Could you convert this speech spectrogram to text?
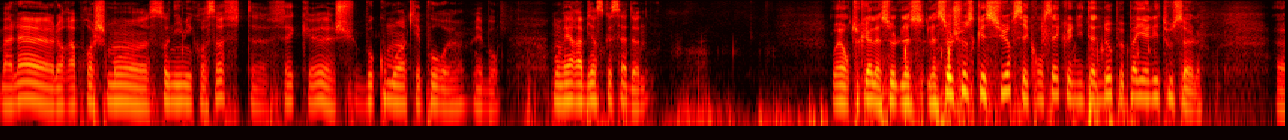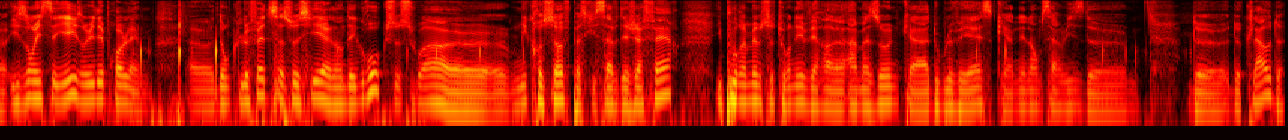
Bah là, euh, le rapprochement euh, Sony-Microsoft fait que je suis beaucoup moins inquiet pour eux. Mais bon, on verra bien ce que ça donne. Ouais, en tout cas, la seule chose qui est sûre, c'est qu'on sait que Nintendo peut pas y aller tout seul. Euh, ils ont essayé, ils ont eu des problèmes. Euh, donc le fait de s'associer à l'un des gros, que ce soit euh, Microsoft parce qu'ils savent déjà faire, ils pourraient même se tourner vers Amazon qui a AWS, qui est un énorme service de, de, cloud.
